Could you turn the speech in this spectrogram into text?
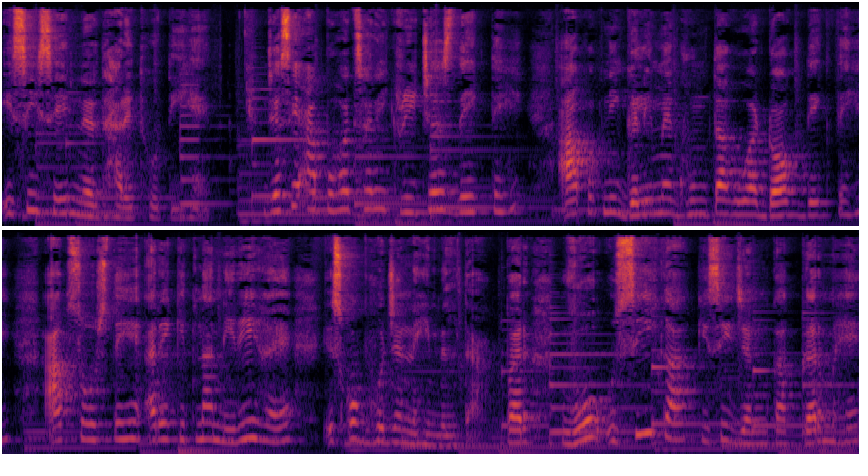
इसी से निर्धारित होती हैं। जैसे आप बहुत सारे क्रीचर्स देखते हैं, आप अपनी गली में घूमता हुआ डॉग देखते हैं, आप सोचते हैं, अरे, कितना निरीह है, इसको भोजन नहीं मिलता। पर वो उसी का किसी जन्म का कर्म है,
